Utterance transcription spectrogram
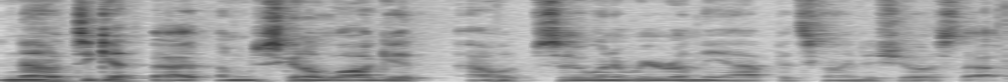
Now to get that, I'm just going to log it out. So whenever we run the app, it's going to show us that.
